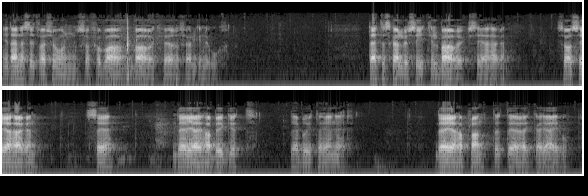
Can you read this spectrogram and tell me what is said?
I denne situasjonen så får Baruk høre følgende ord. Dette skal du si til Baruk, sier Herren. Så sier Herren, se, det jeg har bygget, det bryter jeg ned. Det jeg har plantet, det rekker jeg opp.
